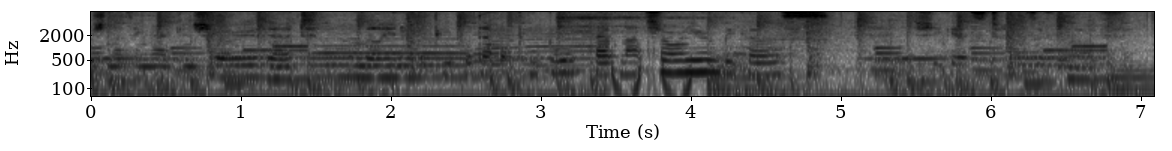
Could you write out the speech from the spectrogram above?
There's nothing I can show you that a million other people, demo people, have not shown you because she gets tons of love.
